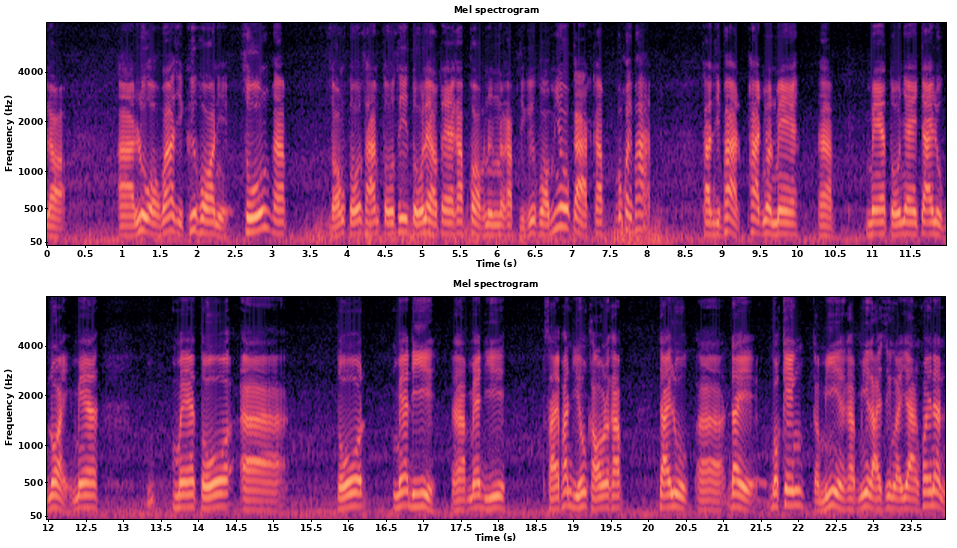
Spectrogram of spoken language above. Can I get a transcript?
แล้วลูกออกมาสิคือพอนี่ สูงครับสองโตสามโตสี่โตแล้วแต่ครับขอกหนึ่งนะครับสิคือพอมีโอกาสครับไม่ค่อยพลาดทันสิพลาดพลาดย้อนแม่ครับแม่โตใหญ่ใจลูกน้อย แม่ แม่โตอ่าโตแม่ดีนะครับแม่ดีสายพันธุ์ดีของเขานะครับใจลูกอ่าได้บ่เก่งกับมีนะครับมีหลายสิ่งหลายอย่างเพราะนั้น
